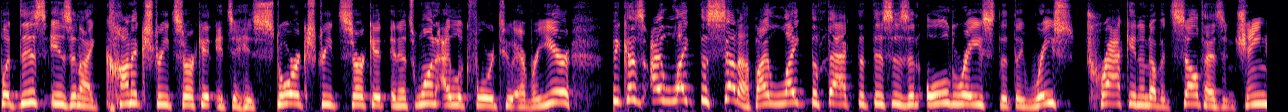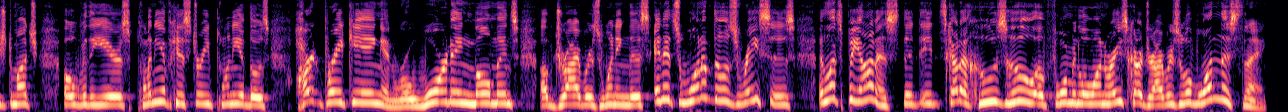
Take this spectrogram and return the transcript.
But this is an iconic street circuit. It's a historic street circuit, and it's one I look forward to every year because I like the setup. I like the fact that this is an old race, that the race track in and of itself hasn't changed much over the years. Plenty of history, plenty of those heartbreaking and rewarding moments of drivers winning this. And it's one of those races, and let's be honest, that it's got a who's who of Formula One race car drivers who have won this thing.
